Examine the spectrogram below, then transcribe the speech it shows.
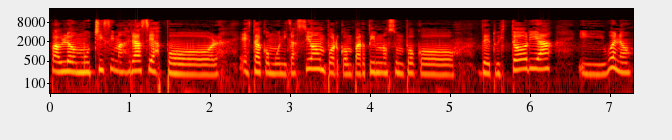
Pablo, muchísimas gracias por esta comunicación, por compartirnos un poco de tu historia y bueno,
